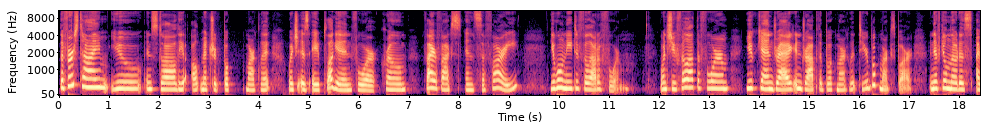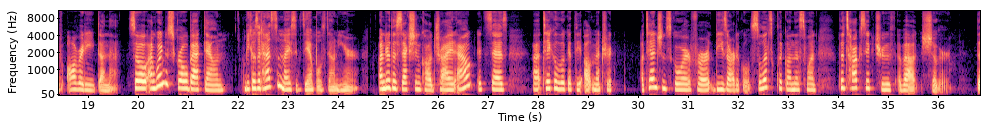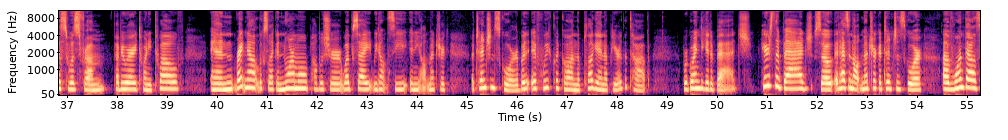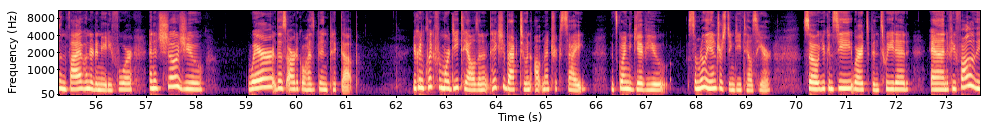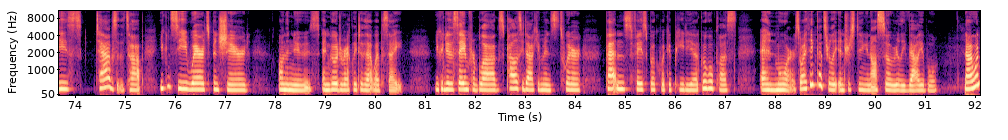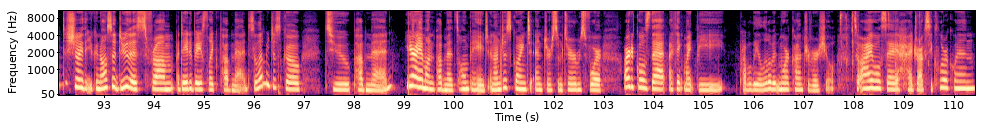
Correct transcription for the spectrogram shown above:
The first time you install the Altmetric bookmarklet, which is a plugin for Chrome, Firefox, and Safari, you will need to fill out a form. Once you fill out the form, you can drag and drop the bookmarklet to your bookmarks bar. And if you'll notice, I've already done that. So I'm going to scroll back down because it has some nice examples down here. Under the section called Try It Out, it says uh, take a look at the altmetric attention score for these articles. So let's click on this one, The Toxic Truth About Sugar. This was from February 2012. And right now it looks like a normal publisher website. We don't see any altmetric attention score, but if we click on the plugin up here at the top, we're going to get a badge. Here's the badge. So it has an altmetric attention score of 1,584, and it shows you where this article has been picked up. You can click for more details, and it takes you back to an altmetric site that's going to give you some really interesting details here. So you can see where it's been tweeted, and if you follow these tabs at the top, you can see where it's been shared, on the news and go directly to that website. You can do the same for blogs, policy documents, Twitter, patents, Facebook, Wikipedia, Google+, and more. So I think that's really interesting and also really valuable. Now I want to show you that you can also do this from a database like PubMed. So let me just go to PubMed. Here I am on PubMed's homepage and I'm just going to enter some terms for articles that I think might be probably a little bit more controversial. So I will say hydroxychloroquine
